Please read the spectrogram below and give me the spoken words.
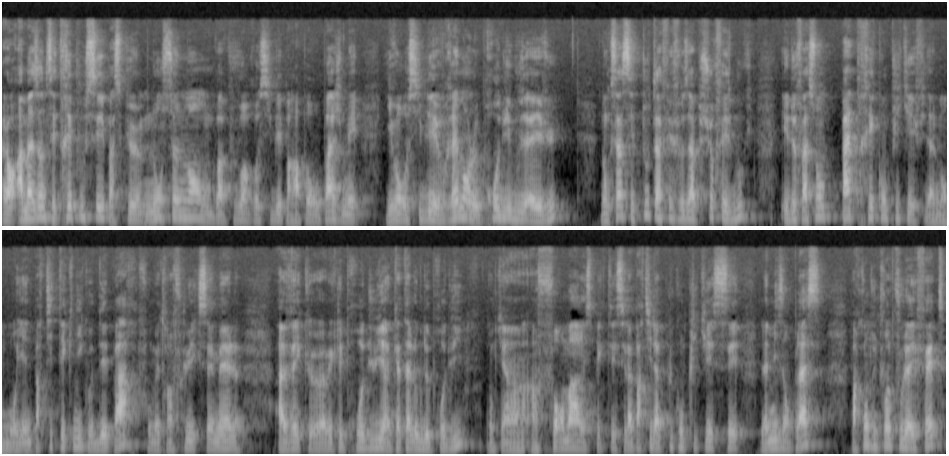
Alors Amazon c'est très poussé parce que non seulement on va pouvoir recibler par rapport aux pages, mais ils vont recibler vraiment le produit que vous avez vu. Donc ça c'est tout à fait faisable sur Facebook et de façon pas très compliquée finalement. Bon, il y a une partie technique au départ, il faut mettre un flux XML avec, euh, avec les produits, un catalogue de produits. Donc il y a un, format à respecter. C'est la partie la plus compliquée, c'est la mise en place. Par contre, une fois que vous l'avez faite,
